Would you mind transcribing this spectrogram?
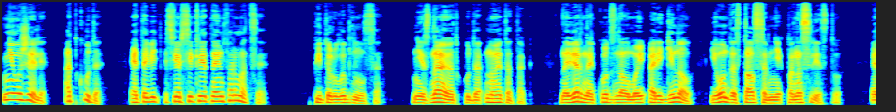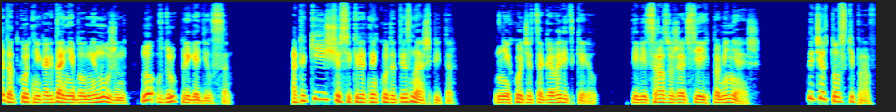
Неужели? Откуда? Это ведь сверхсекретная информация. Питер улыбнулся. Не знаю откуда, но это так. Наверное, код знал мой оригинал, и он достался мне по наследству. Этот код никогда не был мне нужен, но вдруг пригодился. А какие еще секретные коды ты знаешь, Питер? Не хочется говорить, Кэрил. Ты ведь сразу же все их поменяешь. Ты чертовски прав.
